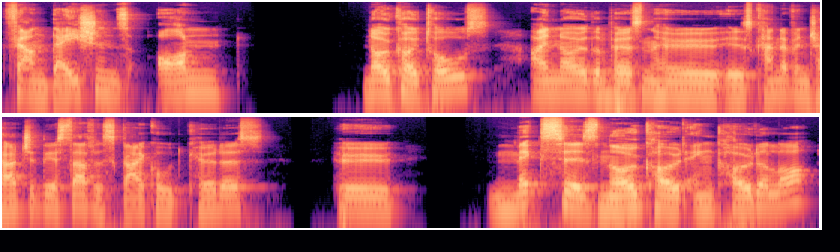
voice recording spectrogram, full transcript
foundations on no code tools. I know the Mhm. person who is kind of in charge of their stuff, this guy called Curtis, who mixes no code and code a lot.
